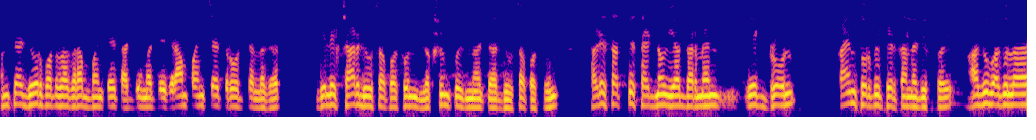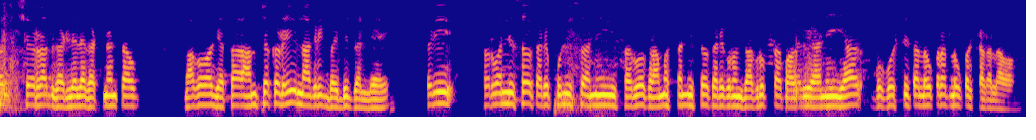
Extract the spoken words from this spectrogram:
आमच्या जोरपाटोदा ग्रामपंचायत हद्दीमध्ये ग्रामपंचायत रोडच्या लगत गेले चार दिवसापासून लक्ष्मीपूजनाच्या दिवसापासून साडेसात ते साडेनऊ या दरम्यान एक ड्रोन कायमस्वरूपी फिरताना दिसतोय. आजूबाजूला शहरात घडलेल्या घटनांचा मागोवा घेता आमच्याकडेही नागरिक भयभीत झाले आहे तरी सर्वांनी सहकार्य पोलीस आणि सर्व ग्रामस्थांनी सहकार्य करून जागरूकता पाळावी आणि या गो- गोष्टीचा लवकरात लवकर छडा लावावा.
